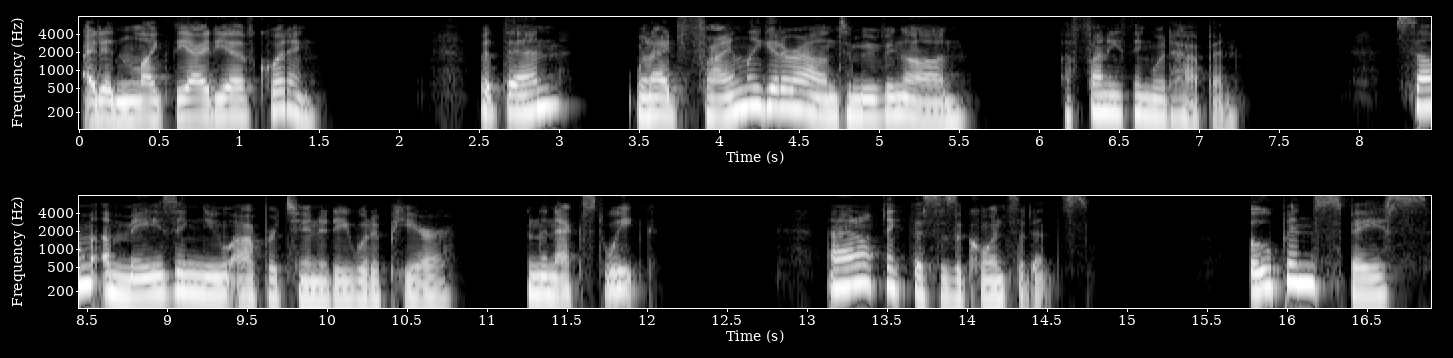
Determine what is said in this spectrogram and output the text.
I didn't like the idea of quitting. But then, when I'd finally get around to moving on, a funny thing would happen. Some amazing new opportunity would appear in the next week. And I don't think this is a coincidence. Open space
